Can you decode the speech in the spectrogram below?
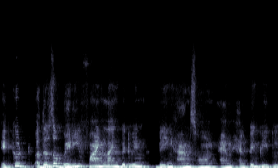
it could, uh, there's a very fine line between being hands-on and helping people.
